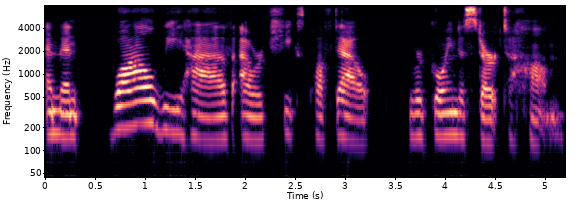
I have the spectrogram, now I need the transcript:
And then while we have our cheeks puffed out, we're going to start to hum.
